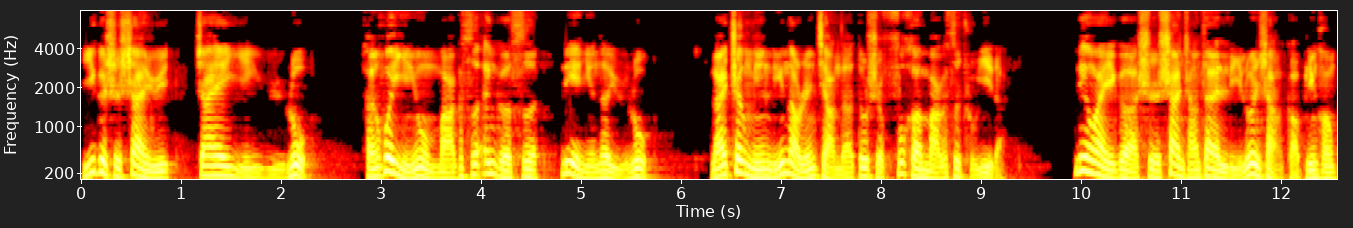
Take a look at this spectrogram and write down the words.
一个是善于。摘引语录，很会引用马克思、恩格斯、列宁的语录，来证明领导人讲的都是符合马克思主义的。另外一个是擅长在理论上搞平衡。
